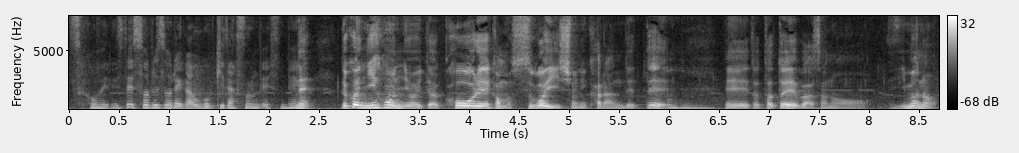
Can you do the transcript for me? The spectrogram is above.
すごいですね。それぞれが動き出すんですね。ね、でこれ日本においては高齢化もすごい一緒に絡んでて、えー、と例えばその今の、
